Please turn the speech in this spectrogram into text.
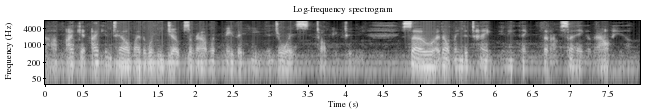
um, I can I can tell by the way he jokes around with me that he enjoys talking to me. So I don't mean to taint anything that I'm saying about him.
